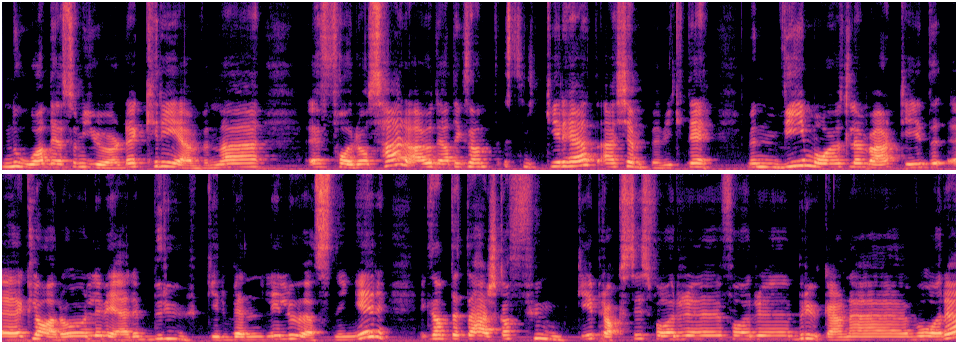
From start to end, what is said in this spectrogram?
Noe av det som gjør det krevende eh, for oss her, er jo det at sant, sikkerhet er kjempeviktig. Men vi må jo til enhver tid eh, klare å levere brukervennlige løsninger dette her skal funke i praksis for, eh, for, eh, brukerne våre.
